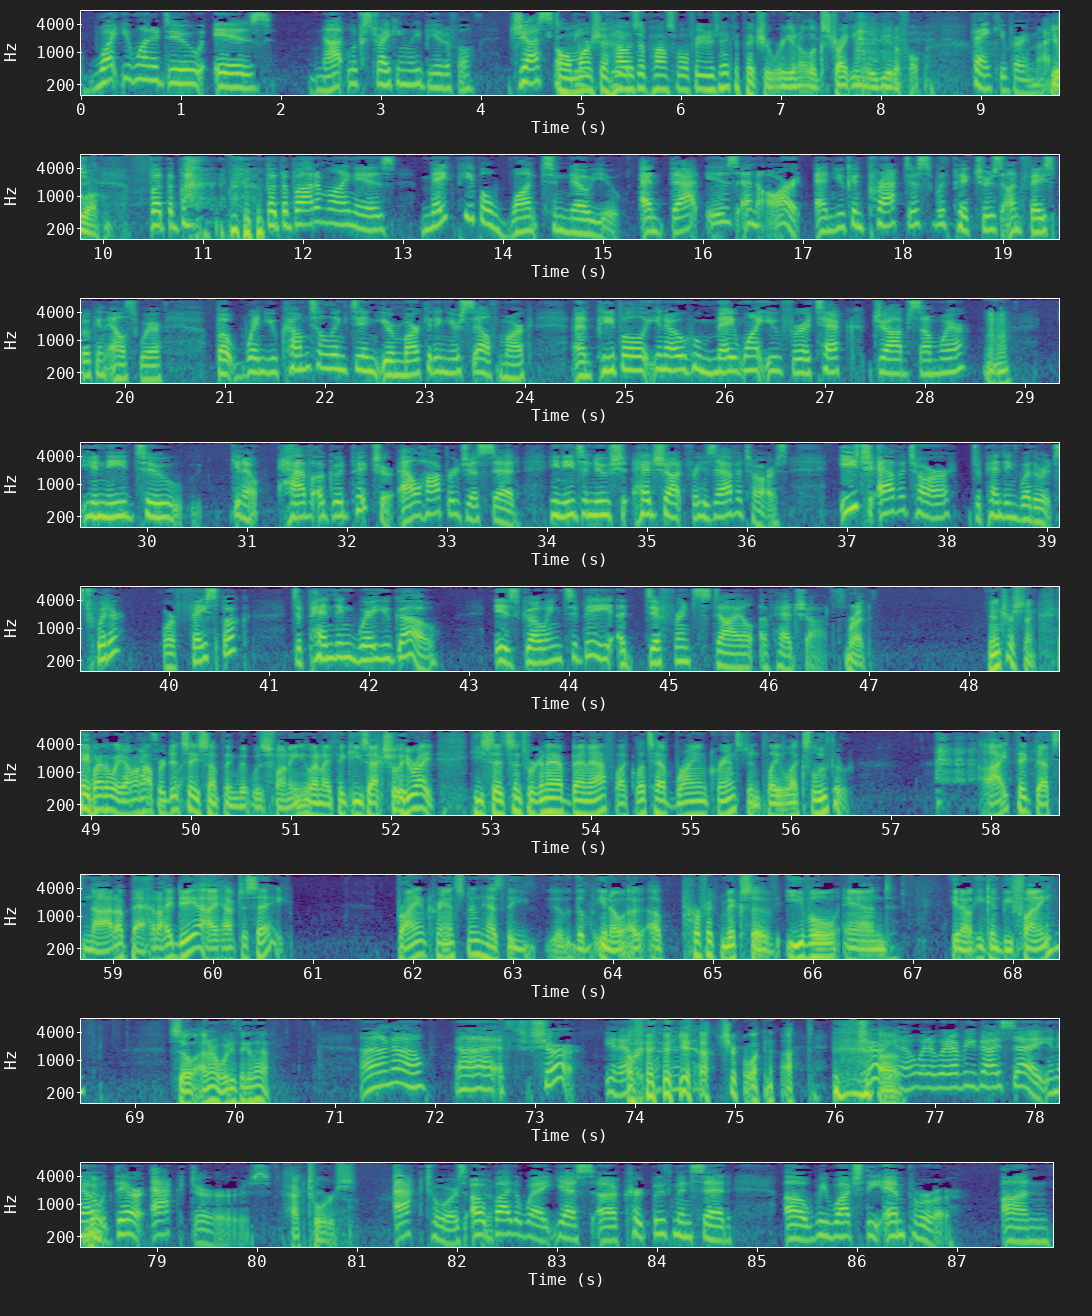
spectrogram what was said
What you want to do is not look strikingly beautiful. Just Oh, Marsha, how is it possible for you to take a picture where you don't look strikingly beautiful? Thank you very much. You're welcome. But the but the bottom line is make people want to know you, and that is an art. And you can practice with pictures on Facebook and elsewhere. But when you come to LinkedIn, you're marketing yourself, Mark. And people, you know, who may want you for a tech job somewhere, hmm you need to, you know, have a good picture. Al Hopper just said he needs a new sh- headshot for his avatars. Each avatar, depending whether it's Twitter or Facebook, depending where you go, is going to be a different style of headshots. Right. Interesting. Hey, by the way, that- Al Hopper did say something that was funny, and I think he's actually right. He said, since we're going to have Ben Affleck, let's have Bryan Cranston play Lex Luthor. I think that's not a bad idea, I have to say. Bryan Cranston has the, the you know, a, a perfect mix of evil and, you know, he can be funny. So I don't know. What do you think of that? I don't know. Uh, sure. You know, yeah, sure. Why not? sure. Uh, you know, whatever you guys say. You know, Yeah. they're actors. Actors. actors. Oh, Yeah. by the way, yes, uh, Kurt Boothman said, uh, we watched The Emperor on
